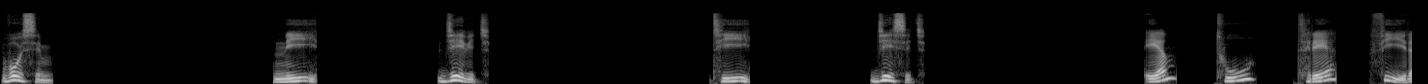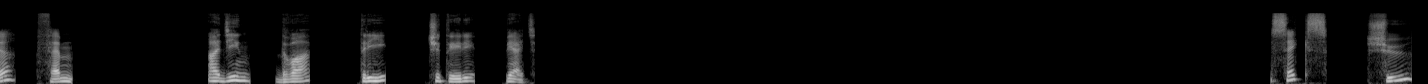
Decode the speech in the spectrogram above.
восемь, ni, девять, ti, десять, en, to, tre, fire, fem, один, два, три, четыре, пять, seks, sju,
